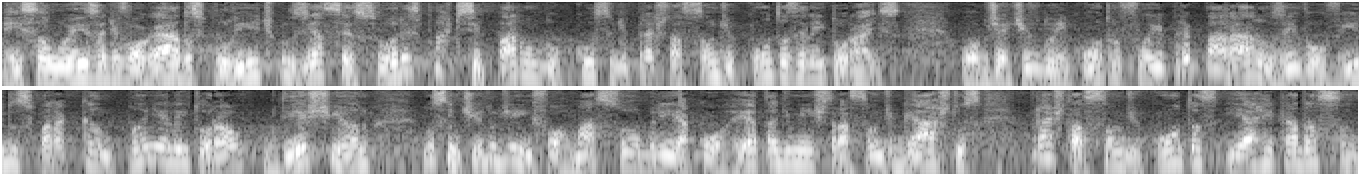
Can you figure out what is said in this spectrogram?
Em São Luís, advogados, políticos e assessores participaram do curso de prestação de contas eleitorais. O objetivo do encontro foi preparar os envolvidos para a campanha eleitoral deste ano, no sentido de informar sobre a correta administração de gastos, prestação de contas e arrecadação.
